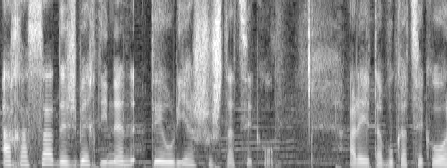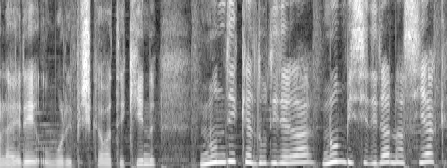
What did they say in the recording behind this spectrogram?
agaza desberdinen teoria sustatzeko. Are eta bukatzeko ala ere umore pixka batekin, nundik heldu direla, nun bizi dira naziak?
